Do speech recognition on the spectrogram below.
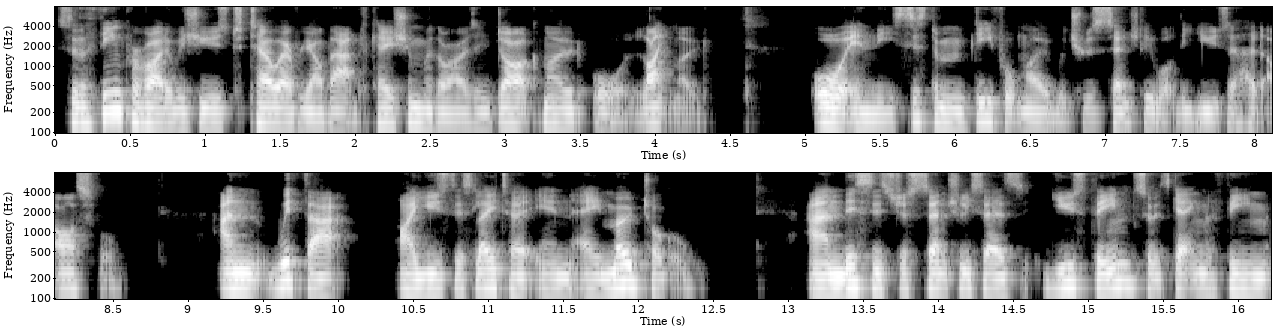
So the theme provider was used to tell every other application whether I was in dark mode or light mode, or in the system default mode, which was essentially what the user had asked for. And with that, I use this later in a mode toggle. And this is just essentially says use theme, so it's getting the theme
